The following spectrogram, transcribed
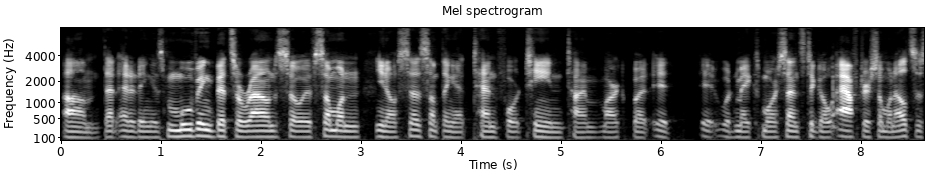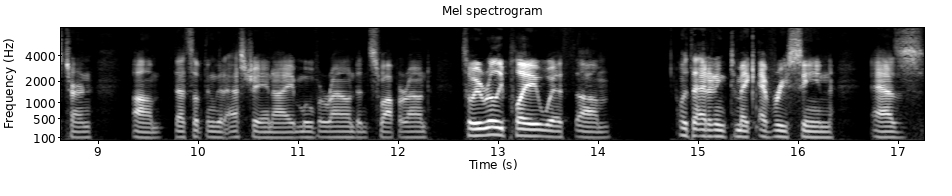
Um, that editing is moving bits around. So if someone you know says something at 10:14 time mark, but it it would make more sense to go after someone else's turn um, that's something that SJ and I move around and swap around. So we really play with um, with the editing to make every scene as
